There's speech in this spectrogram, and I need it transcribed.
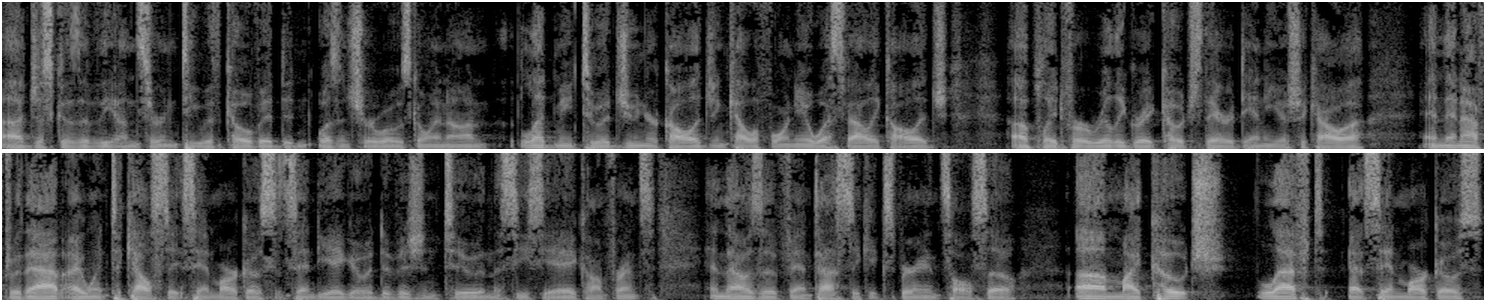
uh, just because of the uncertainty with COVID. Didn't, wasn't sure what was going on. It led me to a junior college in California, West Valley College. Uh, played for a really great coach there, Danny Yoshikawa. And then after that, I went to Cal State San Marcos in San Diego, a Division two in the CCAA conference. And that was a fantastic experience also. Um, my coach left at San Marcos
